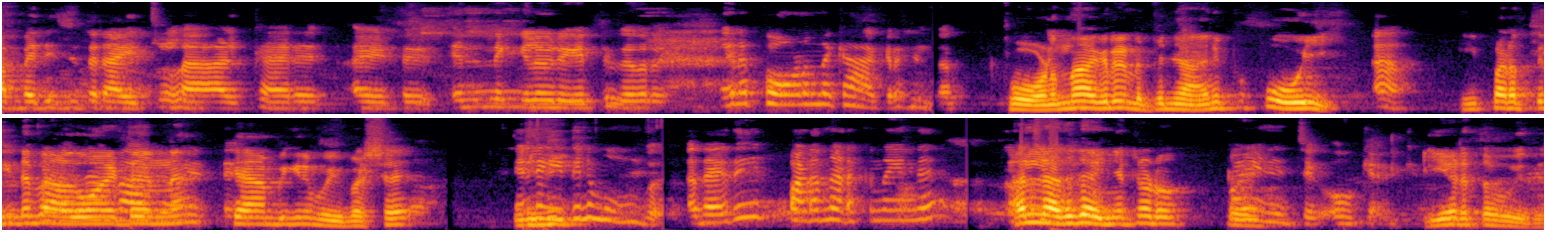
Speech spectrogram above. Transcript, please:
അപരിചിതരായിട്ടുള്ള ആൾക്കാർ ആയിട്ട് എന്തെങ്കിലും ഒരു ഗെറ്റ് ടുഗദർ അങ്ങനെ പോകണം എന്നൊക്കെ ആഗ്രഹം ഉണ്ടോ പോണെന്ന് ആഗ്രഹമുണ്ട്. ഇപ്പൊ ഞാനിപ്പോ പോയി. ഈ പടത്തിന്റെ ഭാഗമായിട്ട് തന്നെ ക്യാമ്പിങ്ങിന് പോയി. പക്ഷെ അല്ല ഇതിന് മുമ്പ്. അതായത് പടം നടക്കുന്നതിന്റെ അല്ല അത് കഴിഞ്ഞിട്ടോ. ഈ അടുത്ത പോയത്.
